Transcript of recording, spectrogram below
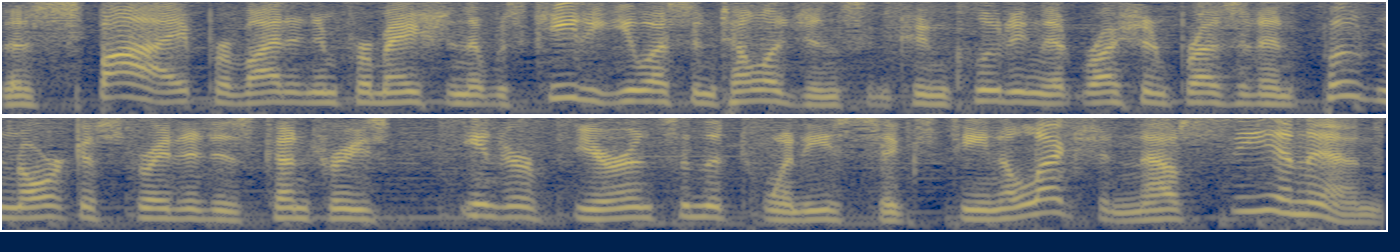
The spy provided information that was key to U.S. intelligence in concluding that Russian President Putin orchestrated his country's interference in the 2016 election. Now, CNN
